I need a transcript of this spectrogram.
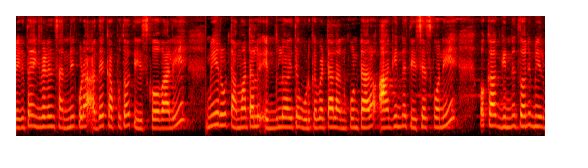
మిగతా ఇంగ్రీడియంట్స్ అన్నీ కూడా అదే కప్పుతో తీసుకోవాలి. మీరు టమాటాలు ఎందులో అయితే ఉడకబెట్టాలనుకుంటారో ఆ గిన్నె తీసేసుకొని ఒక గిన్నెతోని మీరు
